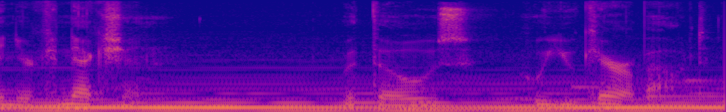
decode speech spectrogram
and your connection with those who you care about.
